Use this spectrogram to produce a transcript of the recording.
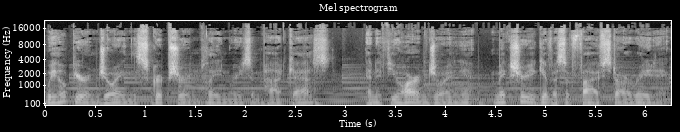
We hope you're enjoying the Scripture and Plain Reason podcast. And if you are enjoying it, make sure you give us a five star rating.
